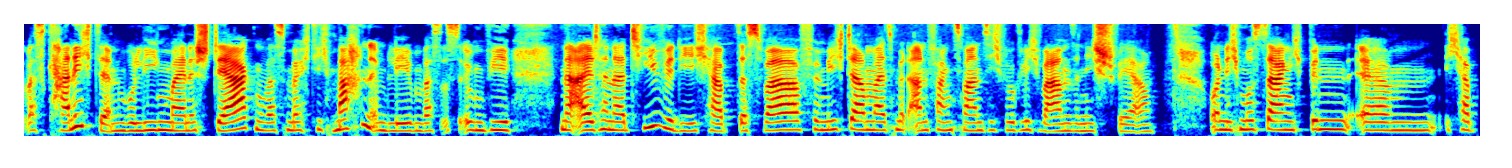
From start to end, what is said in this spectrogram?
was kann ich denn? Wo liegen meine Stärken? Was möchte ich machen im Leben? Was ist irgendwie eine Alternative, die ich habe? Das war für mich damals mit Anfang 20 wirklich wahnsinnig schwer. Und ich muss sagen, ich bin, ähm, ich habe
